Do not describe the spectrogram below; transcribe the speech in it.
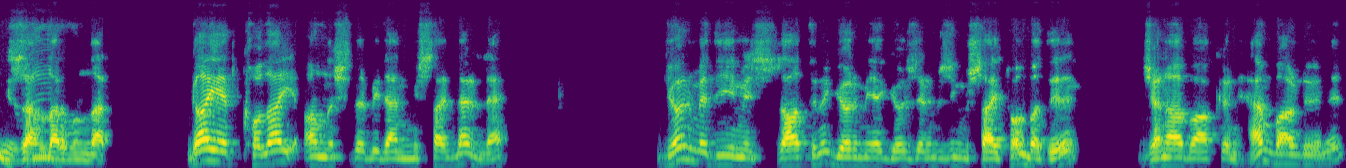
izahlar bunlar. Gayet kolay anlaşılabilen misallerle görmediğimiz, zatını görmeye gözlerimizin müsait olmadığı Cenab-ı Hakk'ın hem varlığını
